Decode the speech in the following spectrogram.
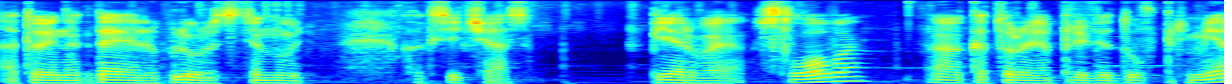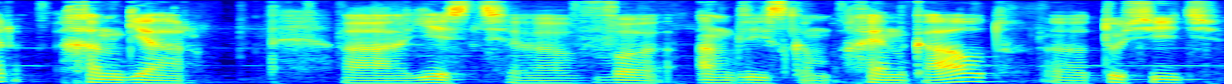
А то иногда я люблю растянуть, как сейчас. Первое слово, э, которое я приведу в пример, хангиар. А, есть э, в английском hang out, э, тусить,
